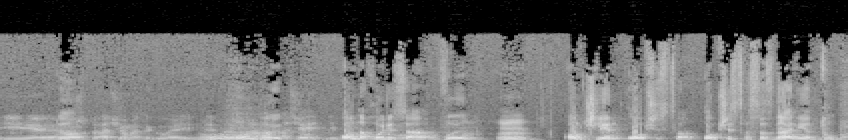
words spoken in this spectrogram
И э, Да. что- о чем это говорит? Ну, Это он будет- он находится в, он член общества, общества сознания дуба.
